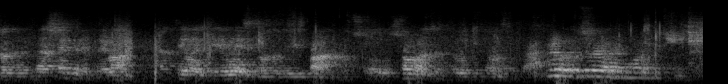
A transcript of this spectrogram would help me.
народний депутат приймав активне керівництво. Що, цьому питанні? Приводу цього я не можу чути.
